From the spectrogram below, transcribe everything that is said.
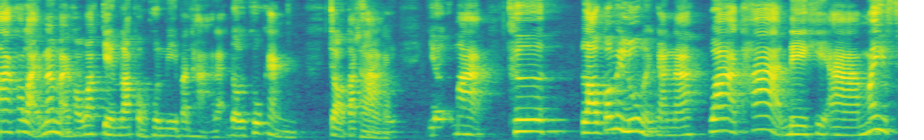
มากเท่าไหร่นั่นหมายความว่าเกมรับของคุณมีปัญหาแหละโดนคู่แข่งเจาะตะข่าใช่ยครับเยอะมาก คือเราก็ไม่รู้เหมือนกันนะ ว่าถ้า DKR ไม่ฟ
